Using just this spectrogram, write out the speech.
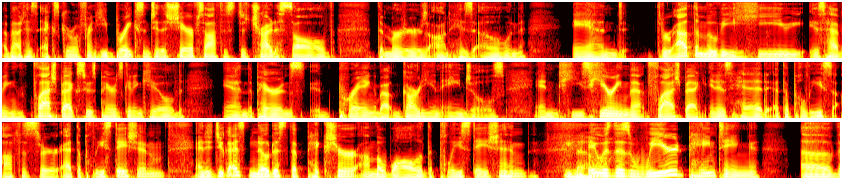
about his ex girlfriend, he breaks into the sheriff's office to try to solve the murders on his own. And throughout the movie, he is having flashbacks to his parents getting killed and the parents uh, praying about guardian angels and he's hearing that flashback in his head at the police officer at the police station. And did you guys notice the picture on the wall of the police station? No. it was this weird painting of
